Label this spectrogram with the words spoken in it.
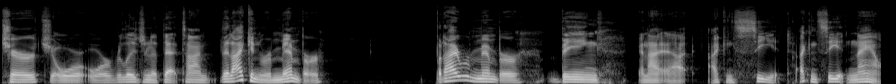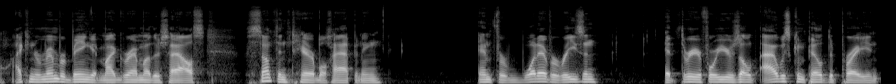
church or, or religion at that time that I can remember. But I remember being, and I, I I can see it. I can see it now. I can remember being at my grandmother's house, something terrible happening, and for whatever reason, at three or four years old, I was compelled to pray and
